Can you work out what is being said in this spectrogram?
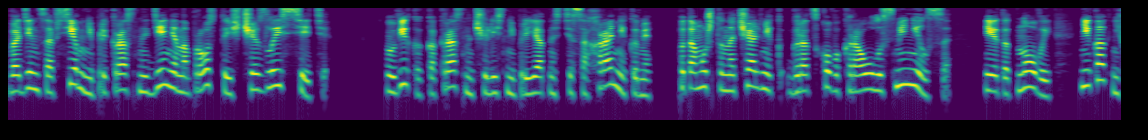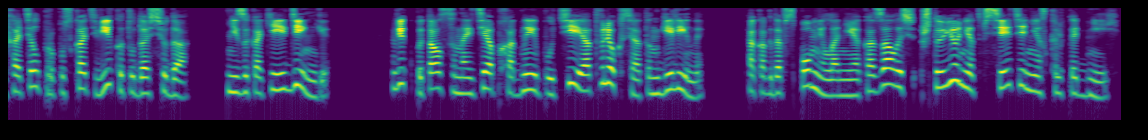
В один совсем непрекрасный день она просто исчезла из сети. У Вика как раз начались неприятности с охранниками, потому что начальник городского караула сменился, и этот новый никак не хотел пропускать Вика туда-сюда. Ни за какие деньги. Вик пытался найти обходные пути и отвлекся от Ангелины. А когда вспомнил о ней, оказалось, что ее нет в сети несколько дней.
